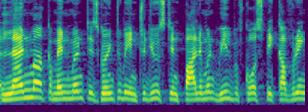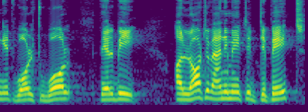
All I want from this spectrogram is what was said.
a landmark amendment is going to be introduced in Parliament. We'll, of course, be covering it wall to wall. There'll be a lot of animated debate.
